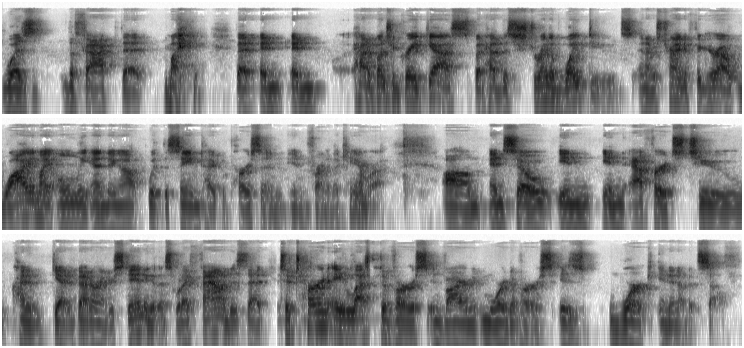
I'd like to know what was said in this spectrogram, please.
was the fact that my that and and had a bunch of great guests, but had this string of white dudes. And I was trying to figure out why am I only ending up with the same type of person in front of the camera? Um, and so, in in efforts to kind of get a better understanding of this, what I found is that to turn a less diverse environment more diverse is work in and of itself,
